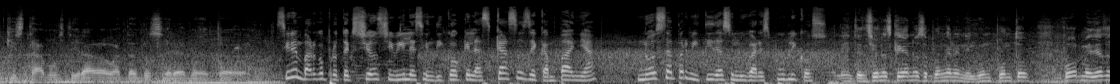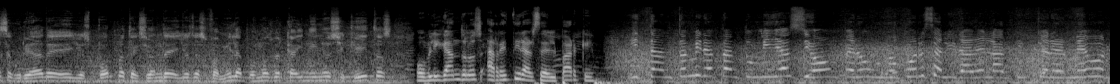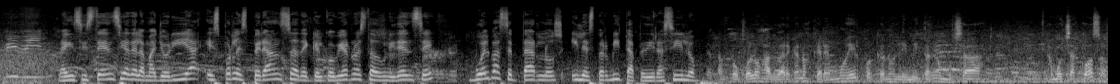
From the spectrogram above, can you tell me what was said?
Aquí estamos tirados aguantando sereno de todo. Sin embargo, Protección Civil les indicó que las casas de campaña no están permitidas en lugares públicos. La intención es que ya no se pongan en ningún punto por medidas de seguridad de ellos, por protección de ellos, de su familia. Podemos ver que hay niños chiquitos. Obligándolos a retirarse del parque. Y tanto, mira, tanta humillación, pero uno por salir adelante y querer mejor vivir. La insistencia de la mayoría es por la esperanza de que el gobierno estadounidense vuelva a aceptarlos y les permita pedir asilo. Tampoco los albergues nos queremos ir porque nos limitan a muchas, a muchas cosas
